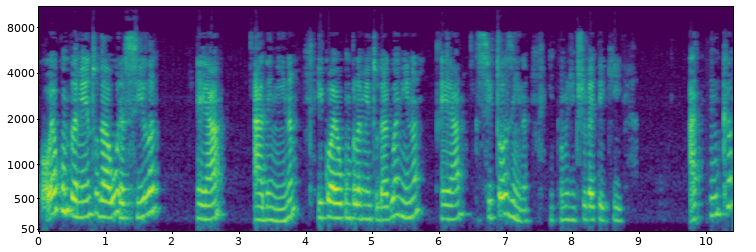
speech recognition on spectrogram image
Qual é o complemento da uracila? É a adenina. E qual é o complemento da guanina? É a citosina. Então, a gente vai ter que a trinca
